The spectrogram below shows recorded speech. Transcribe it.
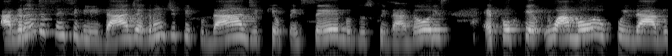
A grande sensibilidade, a grande dificuldade que eu percebo dos cuidadores é porque o amor e o cuidado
